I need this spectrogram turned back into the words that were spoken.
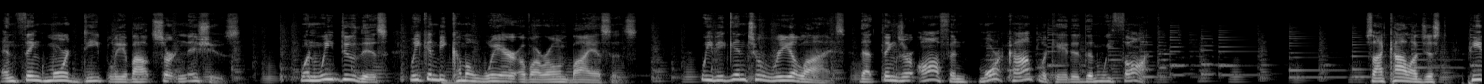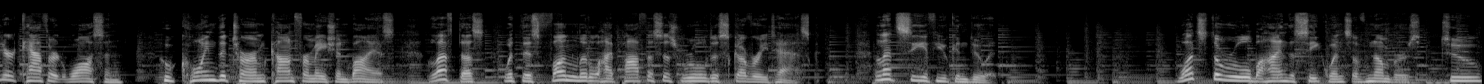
and think more deeply about certain issues. When we do this, we can become aware of our own biases we begin to realize that things are often more complicated than we thought. Psychologist Peter Cathcart Wason, who coined the term confirmation bias, left us with this fun little hypothesis rule discovery task. Let's see if you can do it. What's the rule behind the sequence of numbers 2,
